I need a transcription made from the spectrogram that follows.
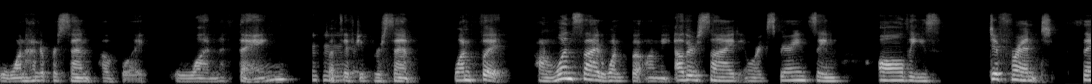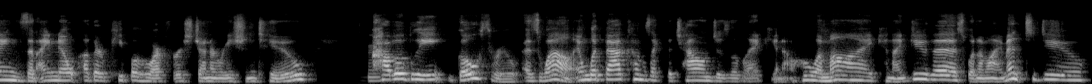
100% of like one thing, mm-hmm. but 50% one foot on one side, one foot on the other side, and we're experiencing all these different things that I know other people who are first generation too. Probably go through as well. And with that comes like the challenges of like, you know, who am I? Can I do this? What am I meant to do?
